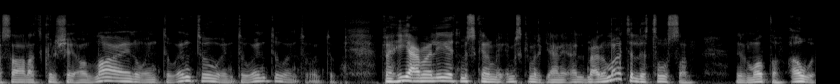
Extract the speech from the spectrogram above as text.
صارت كل شيء اونلاين وانتوا وانتوا وانتوا وانتوا وانتوا وانتوا فهي عملية مسكن مسكن يعني المعلومات اللي توصل للموظف أو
